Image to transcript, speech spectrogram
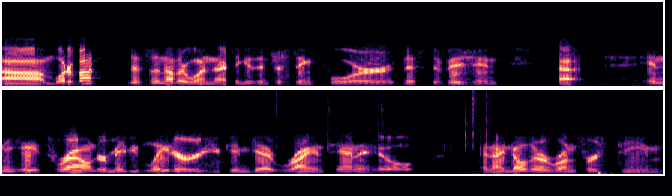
Um, what about this? Is another one that I think is interesting for this division. Uh, in the eighth round or maybe later, you can get Ryan Tannehill, and I know they're a run first team,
